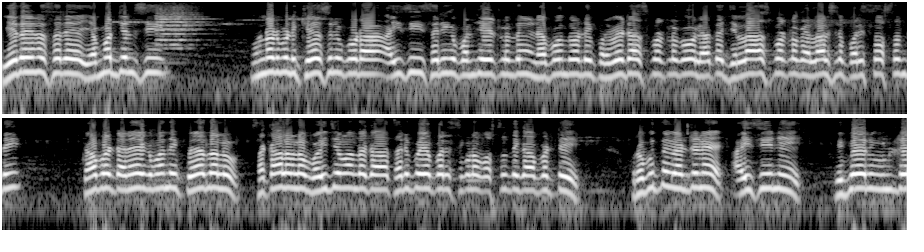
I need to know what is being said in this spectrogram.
ఏదైనా సరే ఎమర్జెన్సీ ఉన్నటువంటి కేసులు కూడా ఐసీఈ సరిగా పనిచేయట్లేదని నెపంతో ప్రైవేట్ హాస్పిటల్కో లేకపోతే జిల్లా హాస్పిటల్కి వెళ్ళాల్సిన పరిస్థితి వస్తుంది. కాబట్టి అనేక మంది పేదలు సకాలంలో వైద్యం అందక చనిపోయే పరిస్థితి కూడా వస్తుంది కాబట్టి ప్రభుత్వం వెంటనే ఐసీని రిపేర్ ఉంటే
